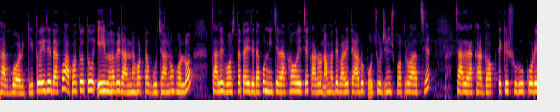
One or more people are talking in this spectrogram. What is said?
থাকব আর কি। তো এই যে দেখো আপাতত এইভাবে রান্নাঘরটা গুছানো হলো। চালের বস্তাটা এই যে দেখো নিচে রাখা হয়েছে। কারণ আমাদের বাড়িতে আরও প্রচুর জিনিসপত্র আছে। চাল রাখার ঢপ থেকে শুরু করে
